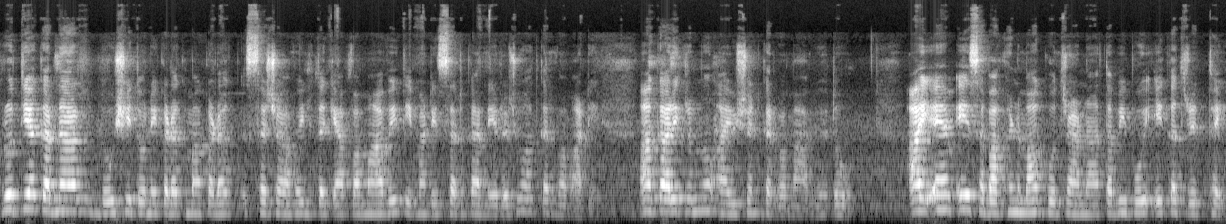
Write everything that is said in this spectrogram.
કૃત્ય કરનાર દોષિતોને કડકમાં કડક સજા વહેલી તકે આપવામાં આવે તે માટે સરકારને રજૂઆત કરવા માટે આ કાર્યક્રમનું આયોજન કરવામાં આવ્યું હતું. આઈએમએ સભાખંડમાં ગોધરાના તબીબોએ એકત્રિત થઈ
